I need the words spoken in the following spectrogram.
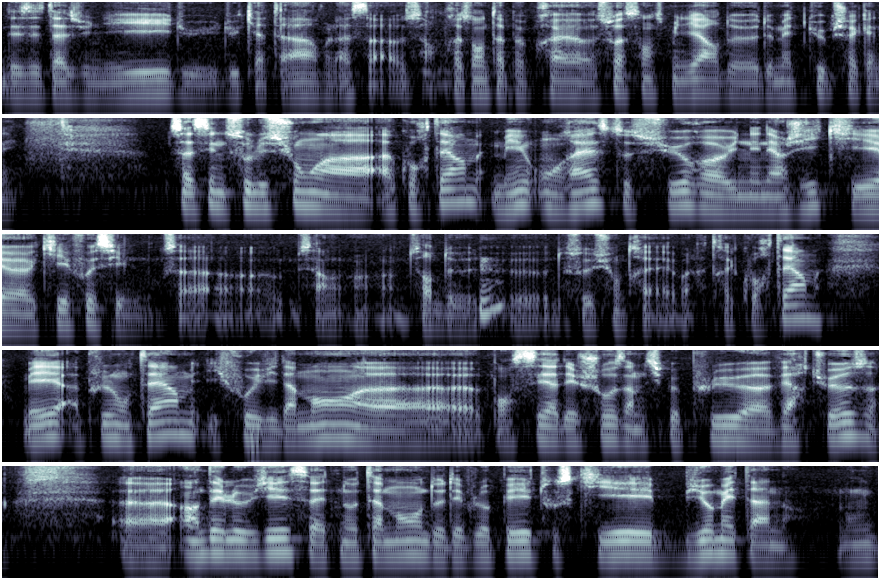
des États-Unis, du, du Qatar. Voilà, ça, ça représente à peu près euh, 60 milliards de, de mètres cubes chaque année. Ça, c'est une solution à, à court terme, mais on reste sur une énergie qui est, qui est fossile. Donc, ça, c'est un- une sorte de, de- de solution très, voilà, très court terme. Mais à plus long terme, il faut évidemment euh, penser à des choses un petit peu plus vertueuses. Euh, un des leviers, ça va être notamment de développer tout ce qui est biométhane. Donc,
